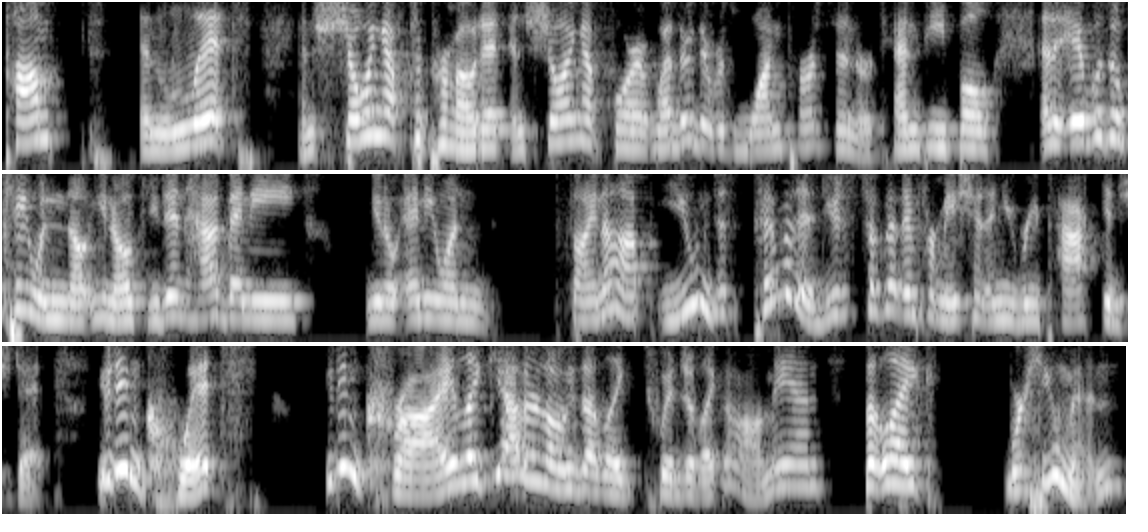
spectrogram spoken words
pumped and lit and showing up to promote it and showing up for it, whether there was one person or 10 people. And it was okay when, no, you know, if you didn't have any, you know, anyone sign up, you just pivoted. You just took that information and you repackaged it. You didn't quit. You didn't cry. Like, yeah, there's always that like twinge of like, oh man, but like, we're human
